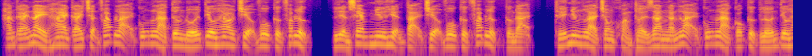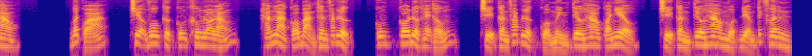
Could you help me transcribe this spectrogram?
hắn cái này hai cái trận pháp lại cũng là tương đối tiêu hao triệu vô cực pháp lực, liền xem như hiện tại triệu vô cực pháp lực cường đại, thế nhưng là trong khoảng thời gian ngắn lại cũng là có cực lớn tiêu hao. Bất quá, triệu vô cực cũng không lo lắng, hắn là có bản thân pháp lực, cũng có được hệ thống, chỉ cần pháp lực của mình tiêu hao quá nhiều, chỉ cần tiêu hao một điểm tích phân,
